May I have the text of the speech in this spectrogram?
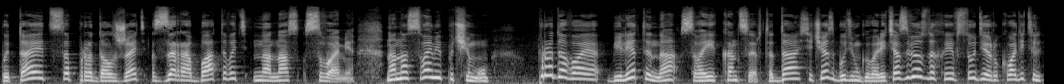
пытается продолжать зарабатывать на нас с вами. На нас с вами почему? продавая билеты на свои концерты. Да, сейчас будем говорить о звездах. И в студии руководитель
